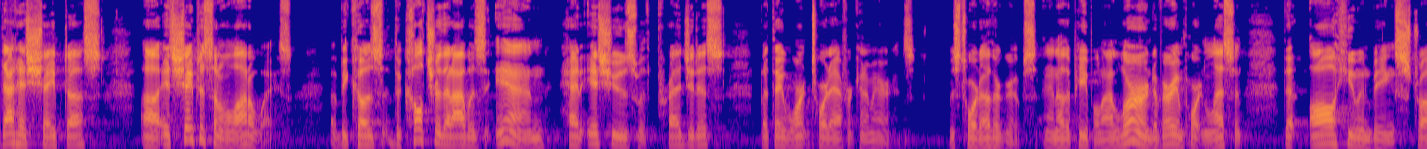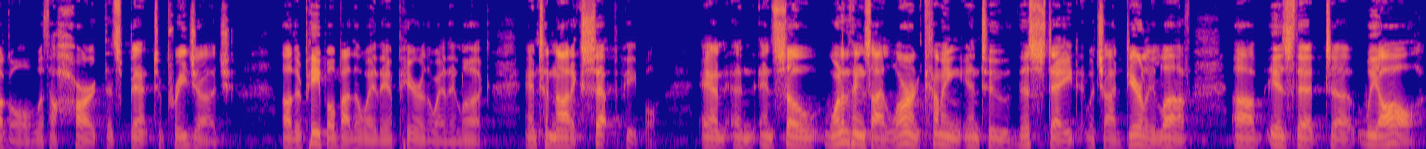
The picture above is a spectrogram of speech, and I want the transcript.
that has shaped us. Uh, it's shaped us in a lot of ways because the culture that I was in had issues with prejudice, but they weren't toward African Americans It was toward other groups and other people. And I learned a very important lesson that all human beings struggle with a heart that's bent to prejudge other people by the way they appear, the way they look, and to not accept people. And, and, and so, one of the things I learned coming into this state, which I dearly love, uh, is that uh, we all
